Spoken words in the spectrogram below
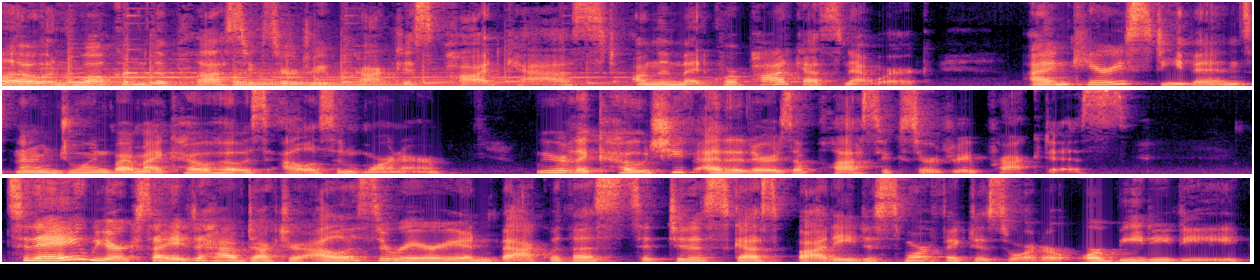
Hello, and welcome to the Plastic Surgery Practice Podcast on the MedQor Podcast Network. I'm Keri Stephens, and I'm joined by my co host, Alison Werner. We are the co chief editors of Plastic Surgery Practice. Today, we are excited to have Dr. Alice Zuriarrain back with us to, to discuss body dysmorphic disorder, or BDD,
